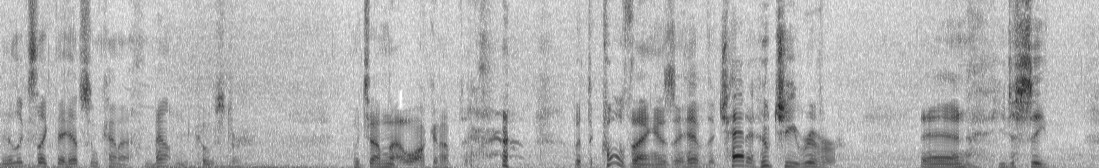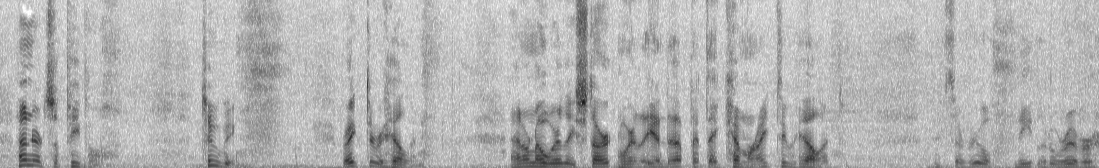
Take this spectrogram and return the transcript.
And it looks like they have some kind of mountain coaster, which I'm not walking up there. but the cool thing is they have the Chattahoochee River, and you just see hundreds of people tubing right through Helen. I don't know where they start and where they end up, but they come right through Helen. It's a real neat little river.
